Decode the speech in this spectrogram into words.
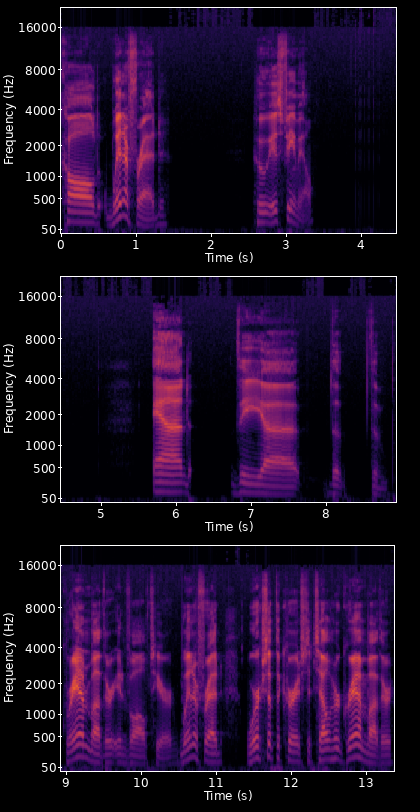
called Winifred, who is female and the uh, the the grandmother involved here, Winifred, works up the courage to tell her grandmother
